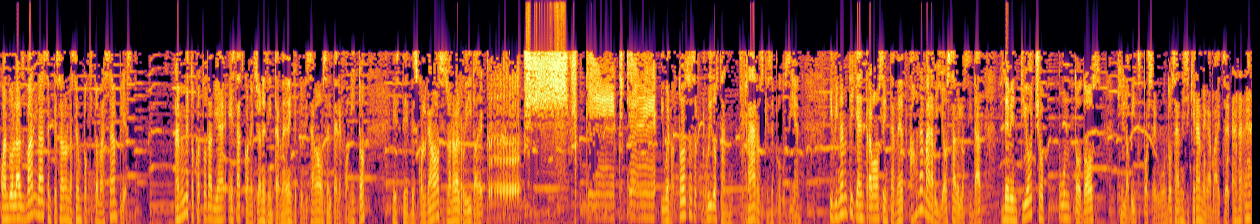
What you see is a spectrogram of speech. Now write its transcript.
cuando las bandas empezaron a ser un poquito más amplias. A mí me tocó todavía estas conexiones de internet en que utilizábamos el telefonito, este, descolgábamos y sonaba el ruidito de... Y bueno, todos esos ruidos tan raros que se producían. Y finalmente ya entrábamos a internet a una maravillosa velocidad de 28.2 kilobits por segundo, o sea, ni siquiera megabytes, era,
